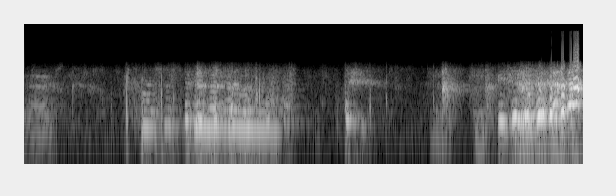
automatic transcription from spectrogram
Evet.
